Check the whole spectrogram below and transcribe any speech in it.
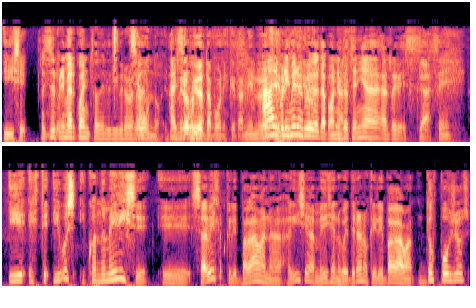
Y dice, Ese es el primer cuento del libro, ¿verdad? segundo, el Ah, primero es segundo. Ruido de Tapones, que también Ah, refiere el primero es ruido de tapones, Claro. lo tenía al revés. Claro. Sí. Y este y vos y cuando me dice, eh, ¿sabés lo que le pagaban a, a Guilla? Me dicen los veteranos que le pagaban dos pollos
